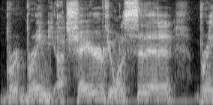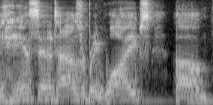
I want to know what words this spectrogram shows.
br- bring a chair if you want to sit in it. Bring hand sanitizer. Bring wipes. Um,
